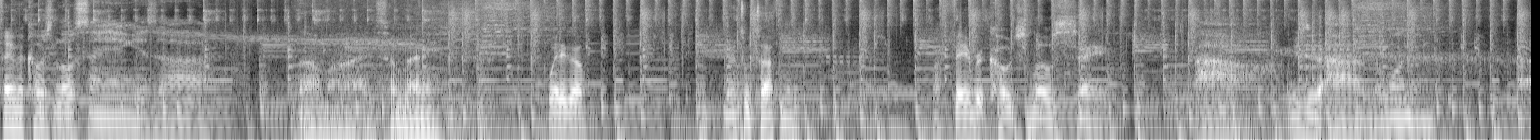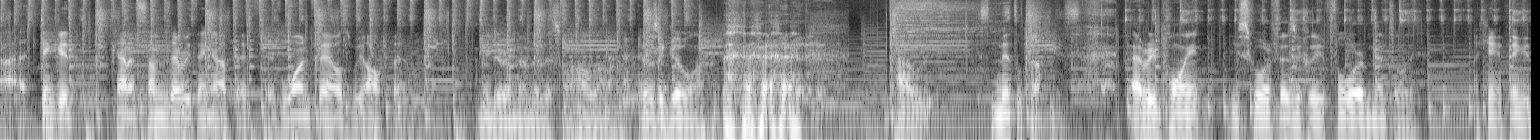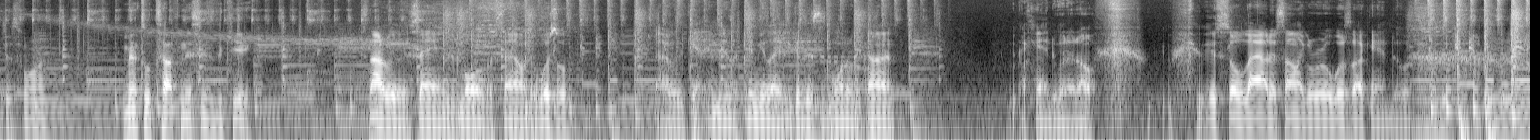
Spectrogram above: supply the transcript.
Favorite Coach Lowe saying is, uh, Oh my, so many. Way to go. Mental toughness. My favorite Coach Lowe saying. Ah, we should, ah, the one. I think it kind of sums everything up. If, if one fails, we all fail. I need to remember this one. Hold on. It was a good one. Probably it's mental toughness. Every point you score physically, four mentally. I can't think of just one. Mental toughness is the key. It's not really a saying, it's more of a sound, a whistle. I really can't emulate, emulate it because this is one of a kind. I can't do it at all. It's so loud, it sounds like a real whistle, I can't do it.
